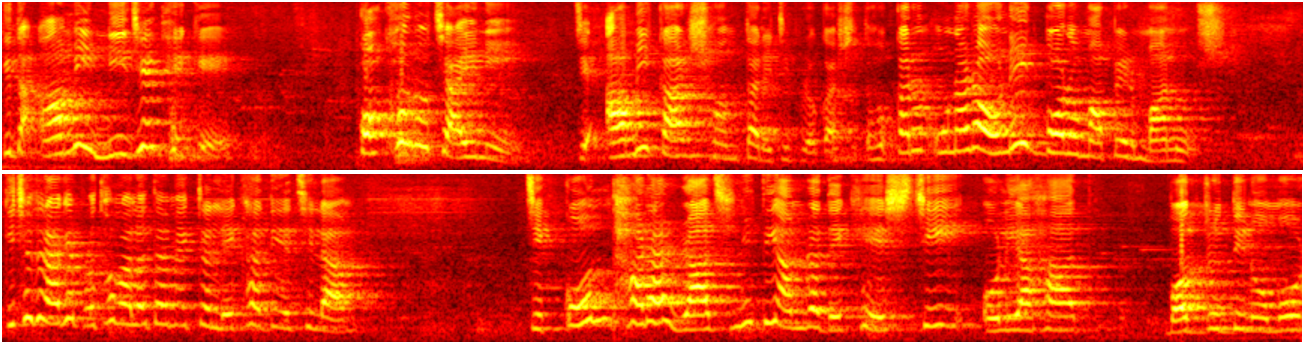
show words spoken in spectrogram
কিন্তু আমি নিজে থেকে কখনো চাইনি যে আমি কার সন্তান এটি প্রকাশিত হোক। কারণ ওনারা অনেক বড় মাপের মানুষ। কিছুদিন আগে প্রথম আলোতে আমি একটা লেখা দিয়েছিলাম যে কোন ধারার রাজনীতি আমরা দেখে এসছি অলিয়াহাত বদরুদ্দিন ওমর,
